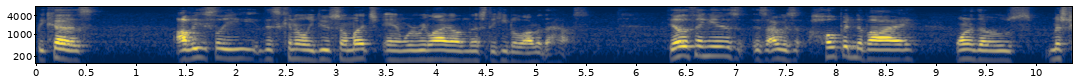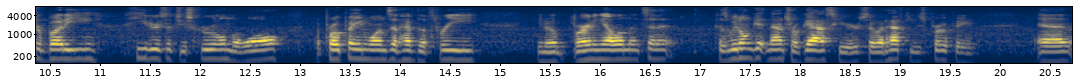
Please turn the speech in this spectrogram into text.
because obviously this can only do so much, and we're relying on this to heat a lot of the house. The other thing is, is I was hoping to buy one of those Mr. Buddy heaters that you screw on the wall, the propane ones that have the three, you know, burning elements in it, because we don't get natural gas here, so I'd have to use propane, and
